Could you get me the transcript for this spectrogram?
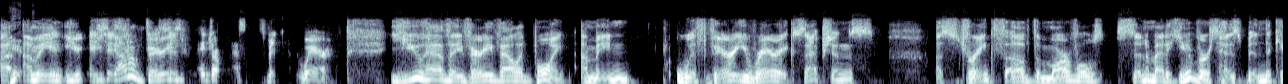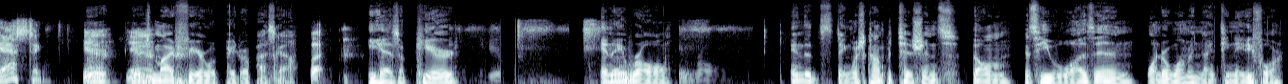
Uh, I, I mean, you, it's you've just, got a it's very, just Pedro Pascal's been everywhere. you have a very valid point. I mean, with very rare exceptions, a strength of the Marvel Cinematic Universe has been the casting. Yeah, Here- Here's my fear with Pedro Pascal. What? He has appeared in a role in the Distinguished Competitions film as he was in Wonder Woman 1984,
